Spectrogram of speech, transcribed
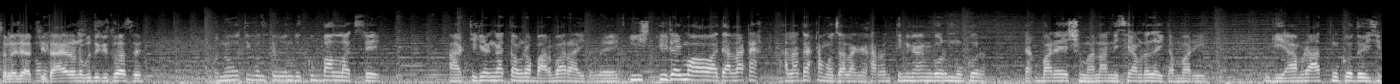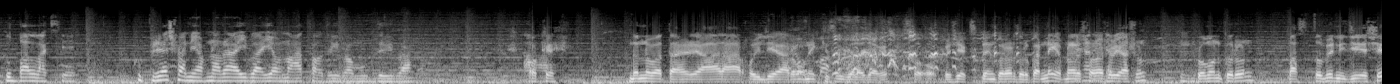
চলে যাচ্ছি। তার অনুভূতি কিছু আছে? অনুভূতি বলতে বন্ধু খুব ভালো লাগছে। আর টিকাঙ্গা তো আমরা বারবার আই তবে এই টাইম আলাদা আলাদা একটা মজা লাগে কারণ তিনগাঙ্গর মুখর একবারে সীমানা নিচে আমরা যাইতাম পারি গিয়ে আমরা হাত মুখ ধুইছি খুব ভালো লাগছে। খুব ফ্রেশ পানি আপনারা আইবা ইয়া হাত পা ধুইবা মুখ ধুইবা। ওকে ধন্যবাদ তাহলে আর আর হইলে আরও অনেক কিছু বলা যাবে। তো বেশি এক্সপ্লেন করার দরকার নেই আপনারা সরাসরি আসুন ভ্রমণ করুন। বাস্তবে নিজে এসে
